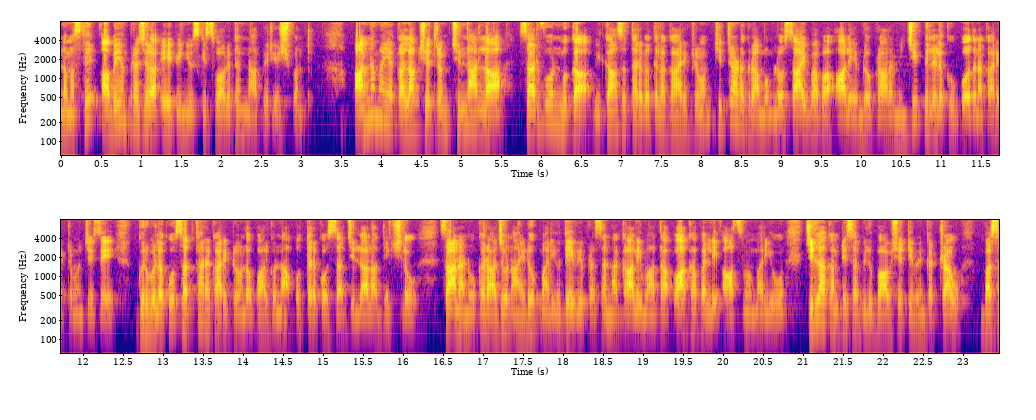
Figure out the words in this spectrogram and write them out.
నమస్తే అభయం ప్రజల ఏపీ న్యూస్కి స్వాగతం. నా పేరు యశ్వంత్. అన్నమయ్య కళాక్షేత్రం చిన్నార్ల సర్వోన్ముఖ వికాస తరగతుల కార్యక్రమం చిత్రాడ గ్రామంలో సాయిబాబా ఆలయంలో ప్రారంభించి పిల్లలకు బోధన కార్యక్రమం చేసే గురువులకు సత్కార కార్యక్రమంలో పాల్గొన్న ఉత్తర కోస్తా జిల్లాల అధ్యక్షులు సాన నూకరాజు నాయుడు మరియు దేవి ప్రసన్న కాళీమాత వాకాపల్లి ఆశ్రమం మరియు జిల్లా కమిటీ సభ్యులు బావిశెట్టి వెంకట్రావు బస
